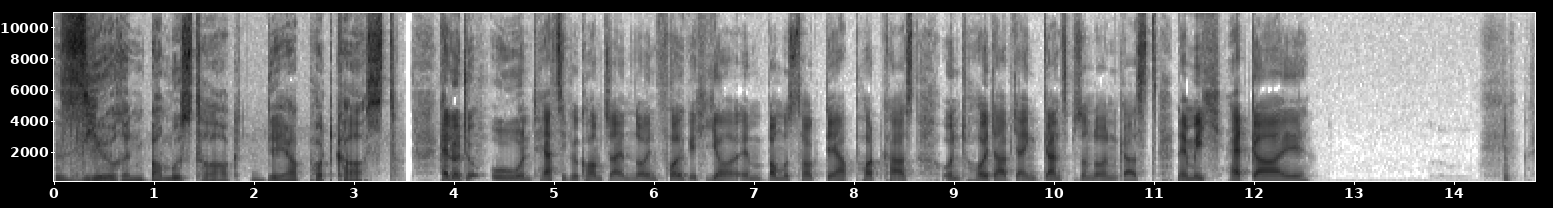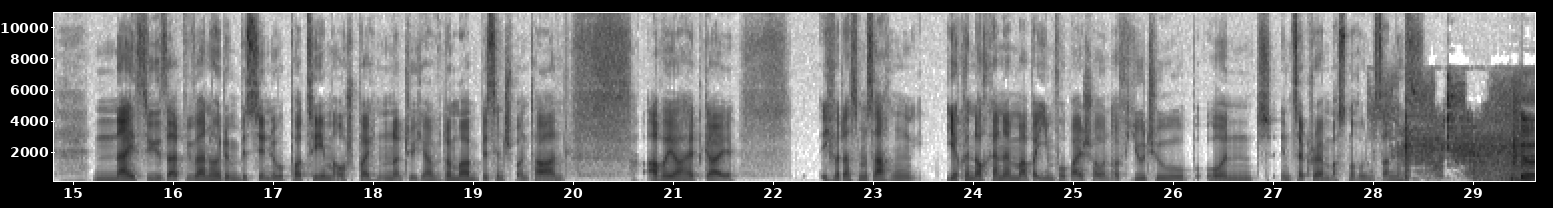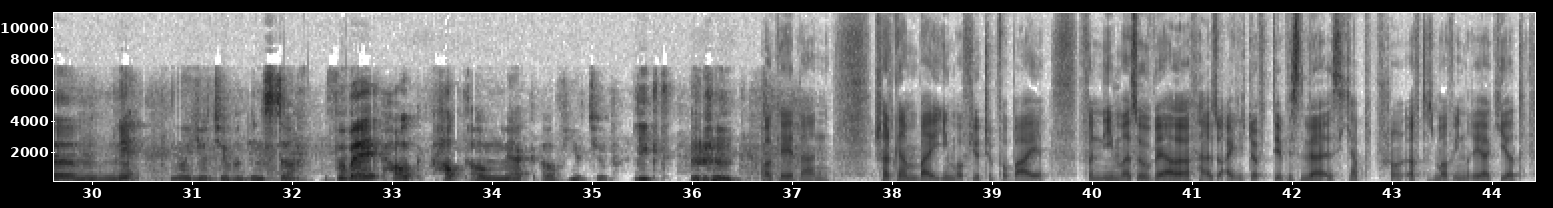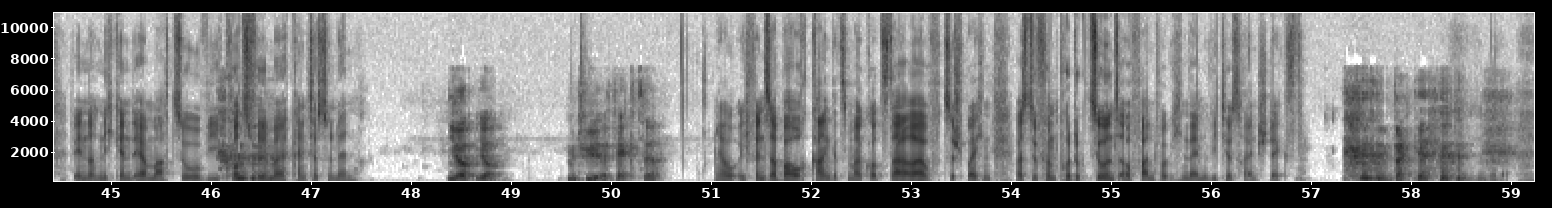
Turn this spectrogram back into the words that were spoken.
Siren Bambustag, der Podcast. Hey Leute und herzlich willkommen zu einer neuen Folge hier im Bambustag, der Podcast. Und heute habe ich einen ganz besonderen Gast, nämlich Head Guy. nice, wie gesagt, wir werden heute ein bisschen über ein paar Themen aussprechen und natürlich ja wieder mal ein bisschen spontan. Aber ja, Head Guy. Ich würde erstmal sagen, ihr könnt auch gerne mal bei ihm vorbeischauen auf YouTube und Instagram. Machst du noch irgendwas anderes? Ähm, ne, nur YouTube und Insta. Wobei Haupt Hauptaugenmerk auf YouTube liegt. okay, dann schaut gerne bei ihm auf YouTube vorbei. Von ihm, also wer, also eigentlich dürft ihr wissen, wer er ist. Ich habe schon öfters mal auf ihn reagiert. Wer ihn noch nicht kennt, er macht so wie Kurzfilme, kann ich das so nennen? Ja, ja. Mit viel Effekte. Ja, ich finde es aber auch krank, jetzt mal kurz darauf zu sprechen, was du für einen Produktionsaufwand wirklich in deine Videos reinsteckst. Danke.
